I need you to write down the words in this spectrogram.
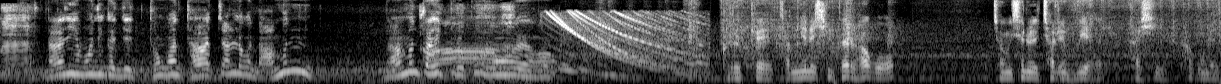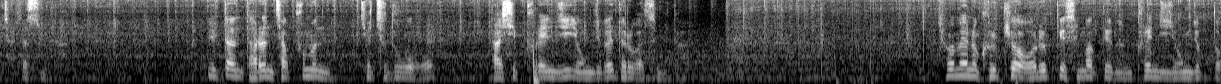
네. 나중에 보니까 이제 동관 다 자르고 남은 남은 파이프를 꽂은 거예요. 그렇게 작년에 실패를 하고 정신을 차린 후에 다시 학원을 찾았습니다. 일단 다른 작품은 제쳐두고 다시 프렌지 용접에 들어갔습니다. 처음에는 그렇게 어렵게 생각되던 프렌지 용접도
